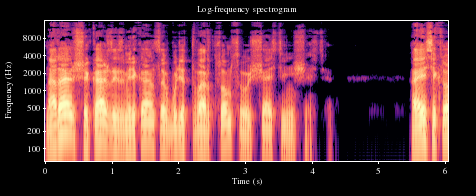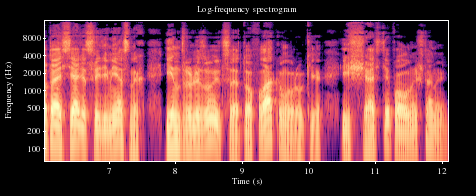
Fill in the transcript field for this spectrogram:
А дальше каждый из американцев будет творцом своего счастья и несчастья. А если кто-то осядет среди местных и натурализуется, то флаг ему в руки и счастье полные штаны.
